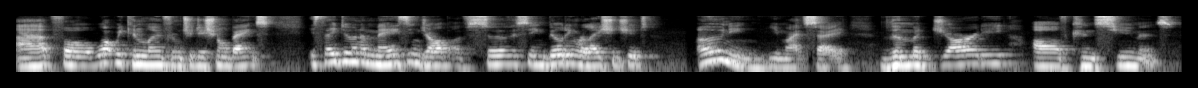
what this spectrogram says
uh, for what we can learn from traditional banks is they do an amazing job of servicing, building relationships, owning, you might say, the majority of consumers.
